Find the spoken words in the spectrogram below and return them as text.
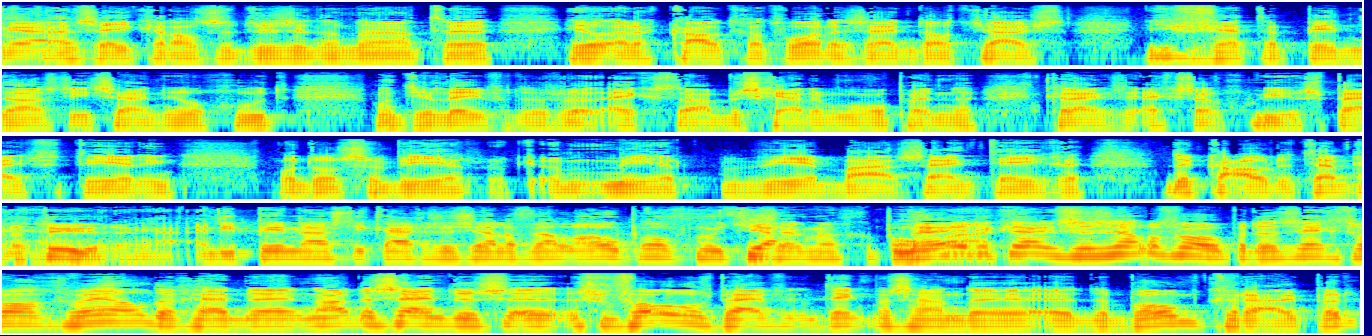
Ja. En zeker als het dus inderdaad heel erg koud gaat worden, zijn dat juist die vette pinda's. Die zijn heel goed, want die leveren dus wel extra bescherming op. En dan krijgen ze extra goede spijsvertering. Waardoor ze weer eh, meer weerbaar zijn tegen de koude temperaturen. Ja, ja. En die pinda's die krijgen ze zelf wel open of moet je ze ook nog kapot Nee, maken? die krijgen ze zelf open. Dat is echt wel geweldig. En eh, nou, er zijn dus eh, vogels bij. Denk maar eens aan de, eh, de boomkruiper.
